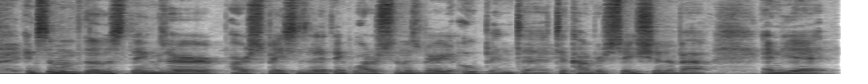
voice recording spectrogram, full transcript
Right. and some of those things are are spaces that I think Waterstone is very open to to conversation about, and yet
